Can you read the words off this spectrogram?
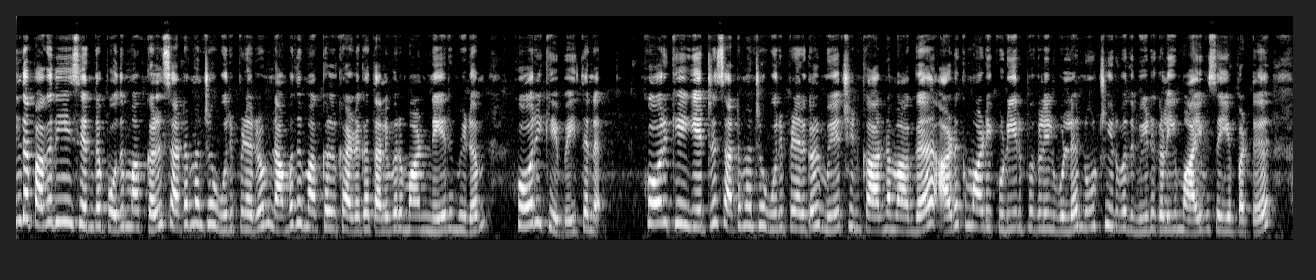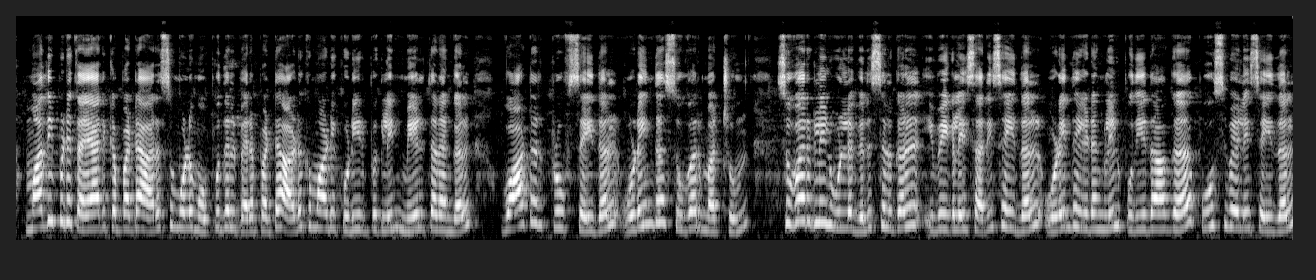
இந்த பகுதியைச் சேர்ந்த பொதுமக்கள் சட்டமன்ற உறுப்பினரும் நமது மக்கள் கழக தலைவருமான நேருமிடம் கோரிக்கை வைத்தனர். கோரிக்கையை ஏற்று சட்டமன்ற உறுப்பினர்கள் முயற்சியின் காரணமாக அடுக்குமாடி குடியிருப்புகளில் உள்ள நூற்றி இருபது வீடுகளையும் ஆய்வு செய்யப்பட்டு மதிப்பீடு தயாரிக்கப்பட்ட அரசு மூலம் ஒப்புதல் பெறப்பட்டு அடுக்குமாடி குடியிருப்புகளின் மேல்தளங்கள் வாட்டர் ப்ரூஃப் செய்தல் உடைந்த சுவர் மற்றும் சுவர்களில் உள்ள விரிசல்கள் இவைகளை சரி செய்தல் உடைந்த இடங்களில் புதியதாக பூசுவேலை செய்தல்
